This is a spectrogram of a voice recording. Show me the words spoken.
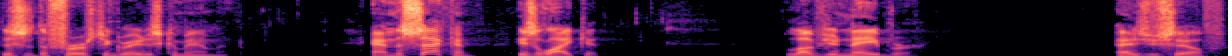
This is the first and greatest commandment. And the second is like it love your neighbor as yourself.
